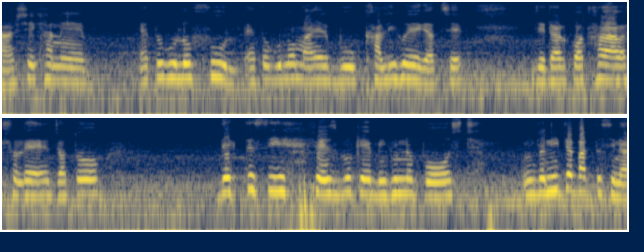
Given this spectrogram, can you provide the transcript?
আর সেখানে এতগুলো ফুল, এতগুলো মায়ের বুক খালি হয়ে গেছে, যেটার কথা আসলে যত দেখতেছি ফেসবুকে বিভিন্ন পোস্ট ওগুলো নিতে পারতেছি না,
